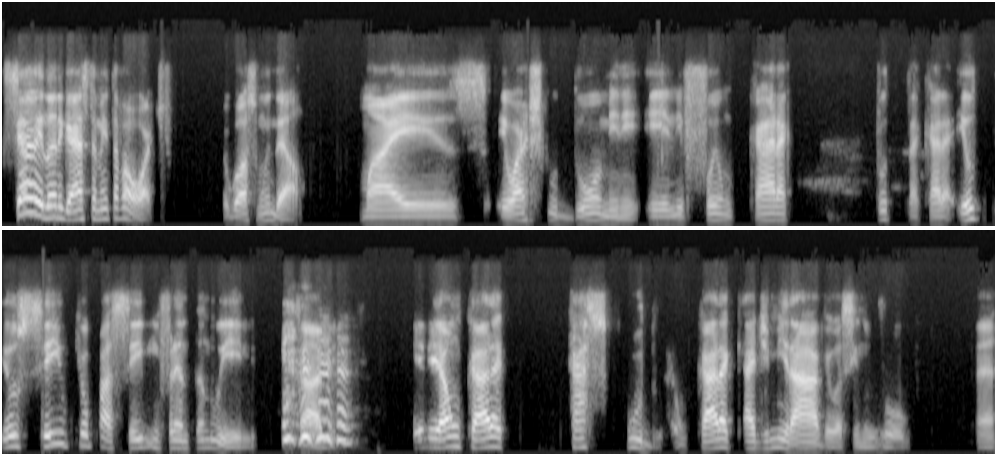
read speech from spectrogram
se a Elane ganhasse também tava ótimo. Eu gosto muito dela. Mas eu acho que o Domini, ele foi um cara. Puta, cara, eu, eu sei o que eu passei enfrentando ele, sabe? ele é um cara cascudo, é um cara admirável assim no jogo, né?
